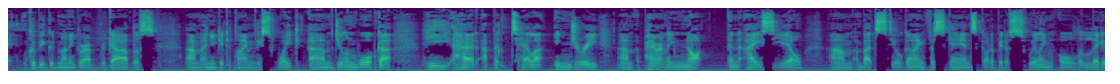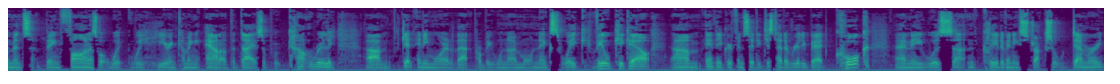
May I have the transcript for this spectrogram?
it could be a good money grab regardless, um, and you get to play him this week. Um, Dylan Walker, he had a patella injury, um, apparently not an ACL, um, but still going for scans. Got a bit of swelling. All the ligaments been fine, is what we're, we're hearing coming out of the day. So we can't really um, get any more out of that. Probably we'll know more next week. Veal kick out. Um, Anthony Griffin said he just had a really bad cork, and he was uh, cleared of any structural damage.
